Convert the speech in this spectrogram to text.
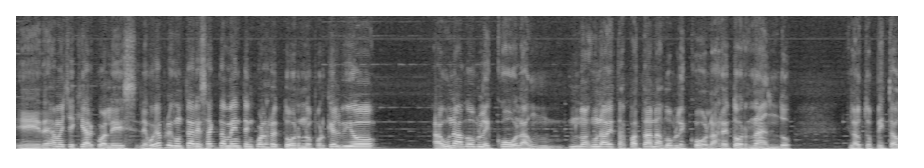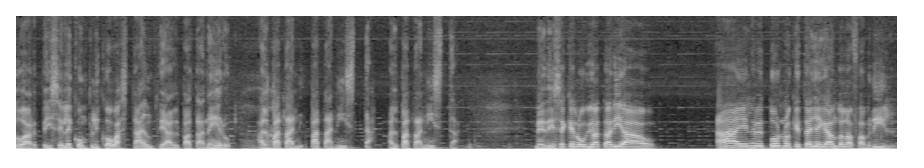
eh, déjame chequear cuál es. Le voy a preguntar exactamente en cuál retorno, porque él vio a una doble cola, un- una, una de estas patanas doble cola, retornando en la autopista Duarte y se le complicó bastante al patanero, al patani- patanista, al patanista. Me dice que lo vio atareado. Ah, es el retorno que está llegando a la Fabril.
